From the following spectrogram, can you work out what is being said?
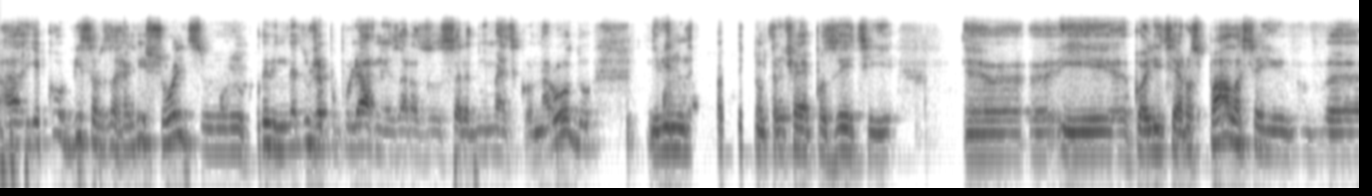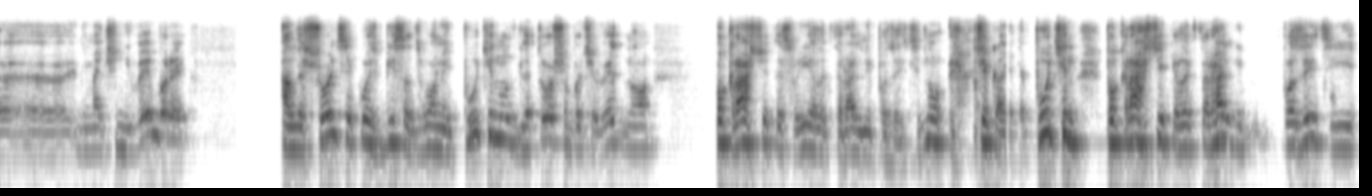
а якого біса взагалі Шольц, коли він не дуже популярний зараз серед німецького народу, він фактично втрачає позиції, е, е, і коаліція розпалася, і в е, Німеччині вибори. Але Шольц якогось біса дзвонить Путіну для того, щоб, очевидно, покращити свої електоральні позиції. Ну, чекайте, Путін покращить електоральні позиції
